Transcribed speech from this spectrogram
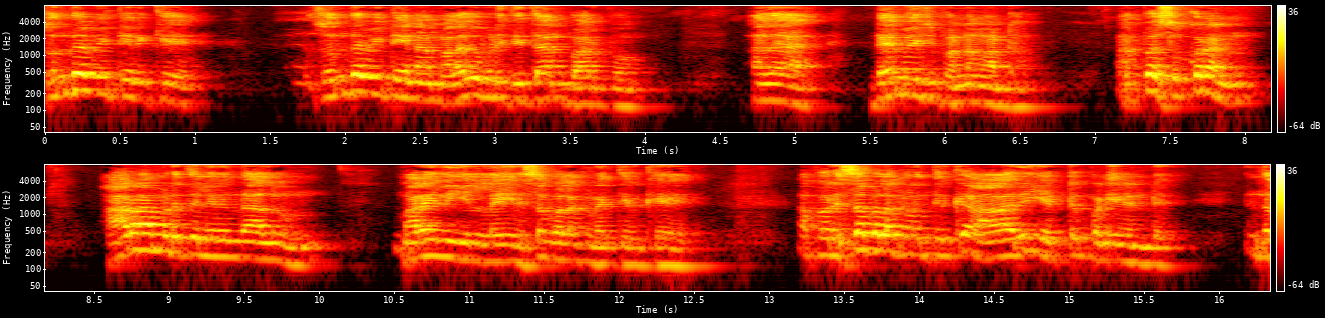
சொந்த வீட்டிற்கு சொந்த வீட்டை நாம் அழகுபடுத்தித்தான் பார்ப்போம். அதை டேமேஜ் பண்ண மாட்டோம். அப்போ சுக்கரன் ஆறாம் இடத்தில் இருந்தாலும் மறைவு இல்லை ரிஷபலக்கணத்திற்கு அப்போ ரிஷபலக்கணத்திற்கு ஆறு எட்டு பன்னிரெண்டு இந்த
